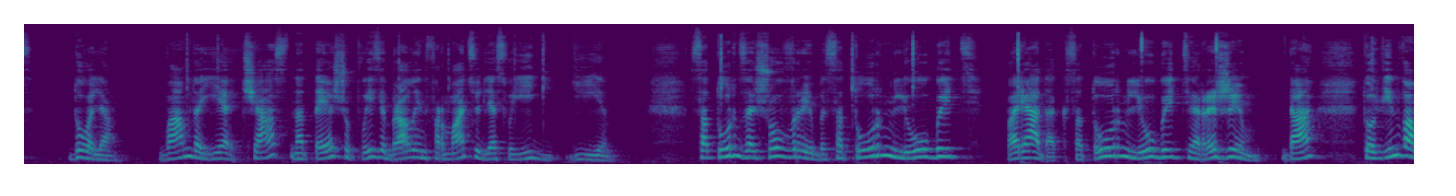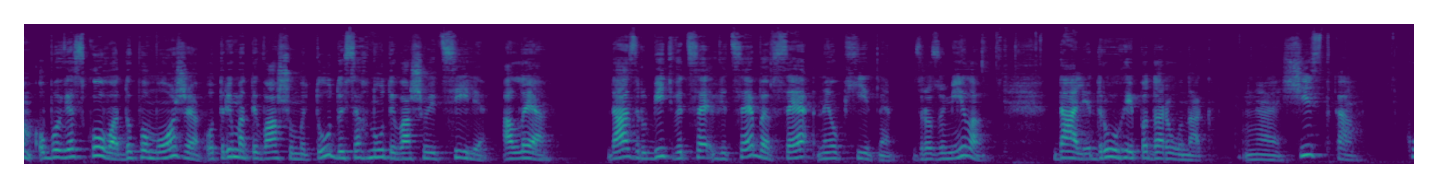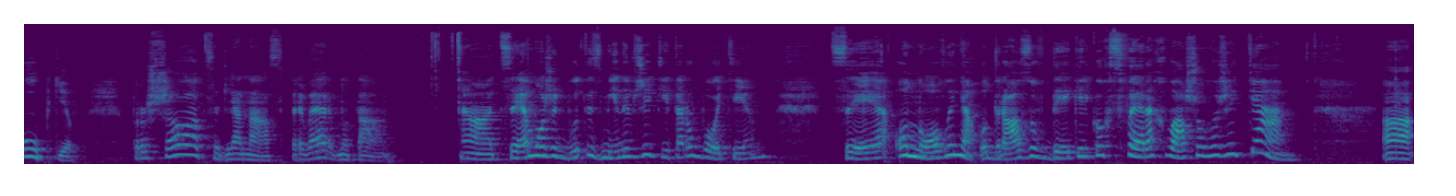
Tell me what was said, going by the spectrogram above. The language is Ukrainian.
доля. Вам дає час на те, щоб ви зібрали інформацію для своєї дії. Сатурн зайшов в риби. Сатурн любить порядок, Сатурн любить режим. Да? То він вам обов'язково допоможе отримати вашу мету, досягнути вашої цілі. Але да, зробіть від, це, від себе все необхідне. Зрозуміло? Далі, другий подарунок. Е, Шістка кубків. Про що це для нас? Перевернута. Це можуть бути зміни в житті та роботі. Це оновлення одразу в декількох сферах вашого життя.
